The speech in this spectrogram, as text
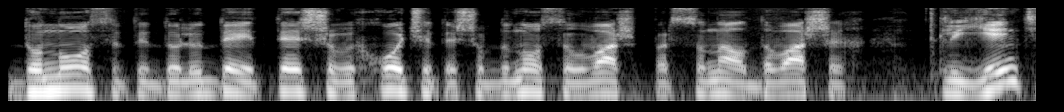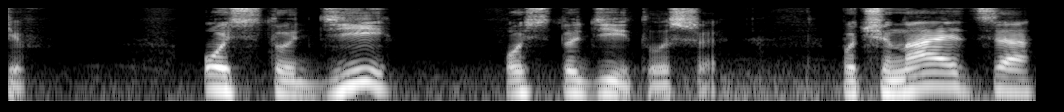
доносити до людей те, що ви хочете, щоб доносив ваш персонал до ваших клієнтів, ось тоді, ось тоді лише починається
